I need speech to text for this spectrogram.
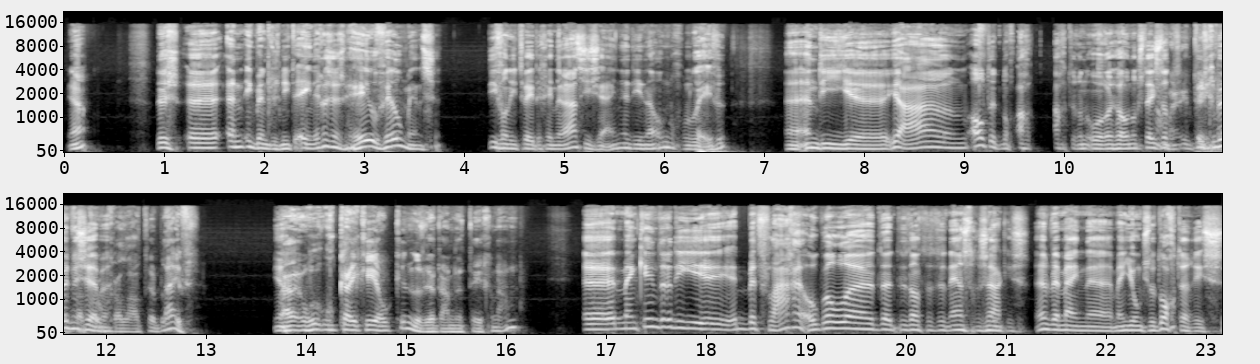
Ja? Dus, eh, en ik ben dus niet de enige. Er zijn dus heel veel mensen die van die tweede generatie zijn. En die nou ook nog leven. Eh, en die eh, ja, altijd nog ach- achter hun oren zo nog steeds Ja, dat, die gebeurtenis dat dat hebben. ook al altijd blijft. Ja. Maar hoe, hoe kijken jouw kinderen dan er tegenaan? Mijn kinderen die met vlagen ook wel dat, dat het een ernstige zaak is. Hè, bij mijn, mijn jongste dochter is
